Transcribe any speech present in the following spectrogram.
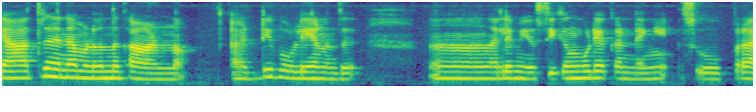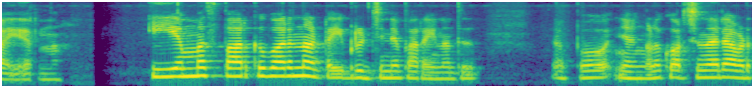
രാത്രി തന്നെ നമ്മൾ വന്ന് കാണണം. അടിപൊളിയാണിത്. നല്ല മ്യൂസിക്കും കൂടിയൊക്കെ ഉണ്ടെങ്കിൽ സൂപ്പറായിരുന്നു. ഇ എം എസ് പാർക്ക് പോലെ എന്നാട്ടോ ഈ ബ്രിഡ്ജിനെ പറയുന്നത് അപ്പോൾ ഞങ്ങൾ കുറച്ച് നേരം അവിടെ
